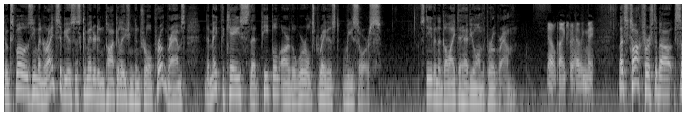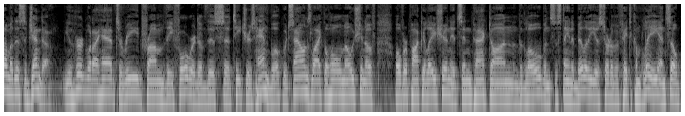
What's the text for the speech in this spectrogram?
to expose human rights abuses committed in population control programs, and to make the case that people are the world's greatest resource. Steven, a delight to have you on the program. No, thanks for having me. Let's talk first about some of this agenda. You heard what I had to read from the foreword of this uh, teacher's handbook, which sounds like the whole notion of overpopulation, its impact on the globe, and sustainability is sort of a fait accompli. And so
